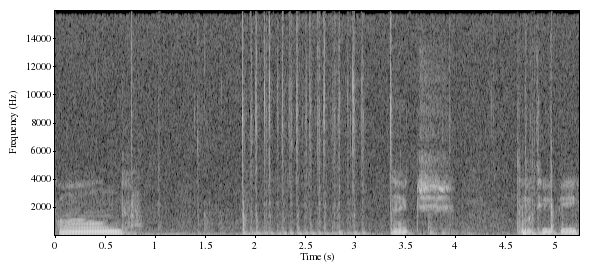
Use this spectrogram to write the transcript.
found HTTP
